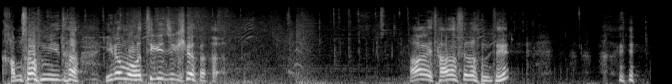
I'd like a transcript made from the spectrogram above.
감사합니다. 이러면 어떻게 죽여? 아이 당황스러운데?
